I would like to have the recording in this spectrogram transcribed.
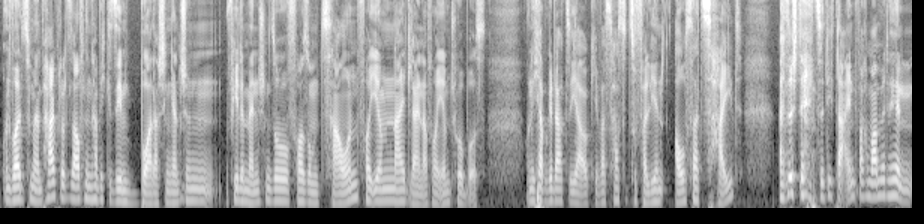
und wollte zu meinem Parkplatz laufen. Dann habe ich gesehen, boah, da stehen ganz schön viele Menschen so vor so einem Zaun, vor ihrem Nightliner, vor ihrem Tourbus. Und ich habe gedacht, so, ja, okay, was hast du zu verlieren außer Zeit? Also stellst du dich da einfach mal mit hin.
